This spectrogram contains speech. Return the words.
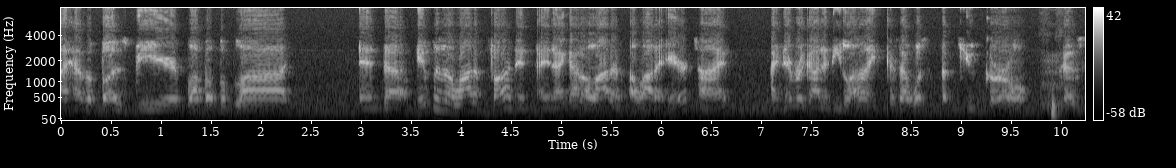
I have a buzz beer, blah blah blah blah, and uh, it was a lot of fun, and, and I got a lot of a lot of airtime. I never got any line because I wasn't a cute girl because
